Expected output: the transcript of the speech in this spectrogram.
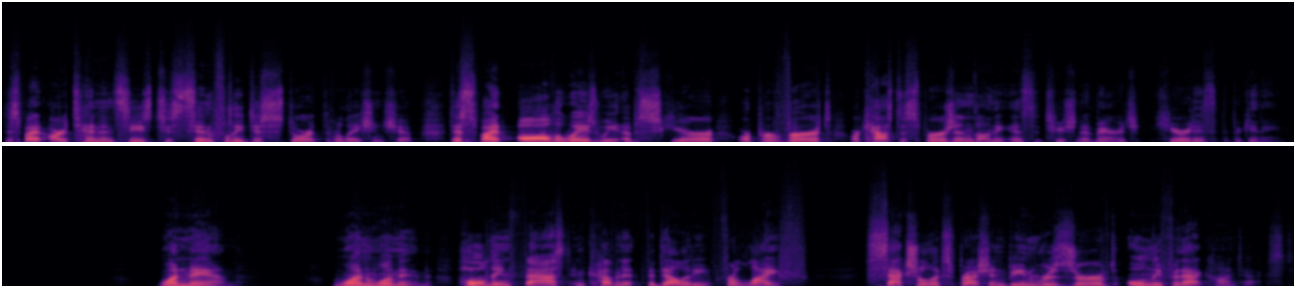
despite our tendencies to sinfully distort the relationship, despite all the ways we obscure or pervert or cast aspersions on the institution of marriage, here it is at the beginning. One man, one woman, holding fast in covenant fidelity for life, sexual expression being reserved only for that context.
